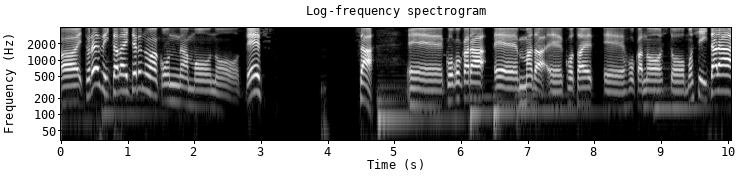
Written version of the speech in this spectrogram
はい。とりあえずいただいてるのはこんなものです。さあ、えー、ここから、えー、まだ、えー、答え、えー、他の人、もしいたら、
